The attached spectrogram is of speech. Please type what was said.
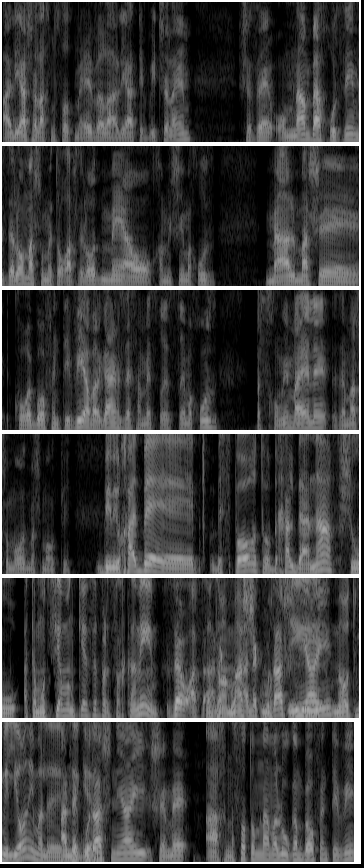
העלייה של ההכנסות מעבר לעלייה הטבעית שלהם, שזה אומנם באחוזים, זה לא משהו מטורף, זה לא עוד 100 או 50 אחוז מעל מה שקורה באופן טבעי, אבל גם אם זה 15-20 אחוז, בסכומים האלה זה משהו מאוד משמעותי. במיוחד ב... בספורט, או בכלל בענף, שהוא, אתה מוציא המון כסף על שחקנים. זהו, אז אתה הנקו- ממש הנקודה מוציא השנייה היא, מאות מיליונים על אה, סגל. הנקודה השנייה היא שההכנסות אמנם עלו גם באופן טבעי,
